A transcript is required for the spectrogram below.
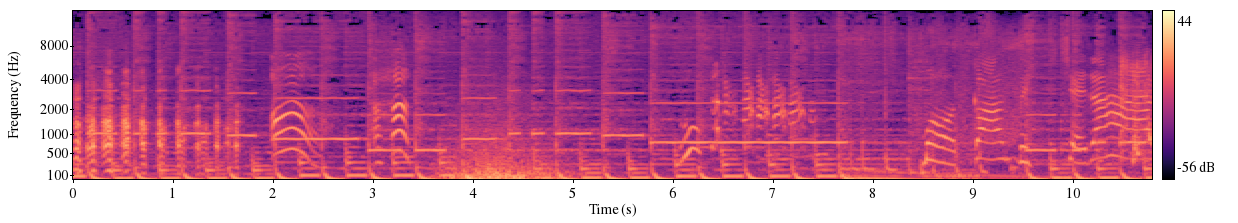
một con vịt chảy ra. hai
